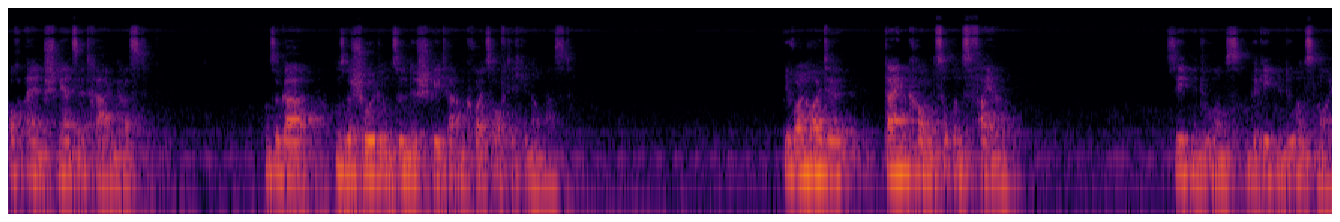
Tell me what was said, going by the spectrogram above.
auch allen Schmerz ertragen hast und sogar unsere Schuld und Sünde später am Kreuz auf dich genommen hast. Wir wollen heute dein Kommen zu uns feiern. Segne du uns und begegne du uns neu.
